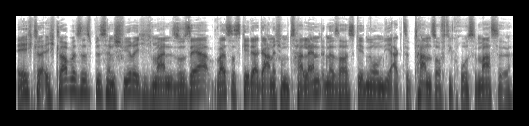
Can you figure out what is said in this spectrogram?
Ich, ich glaube, es ist ein bisschen schwierig. Ich meine, so sehr, weißt du, es geht ja gar nicht um Talent in der Sache, es geht nur um die Akzeptanz auf die große Masse.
